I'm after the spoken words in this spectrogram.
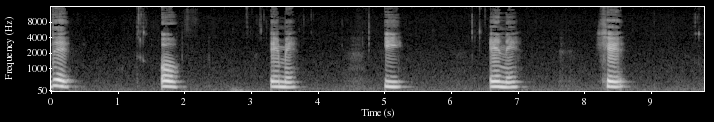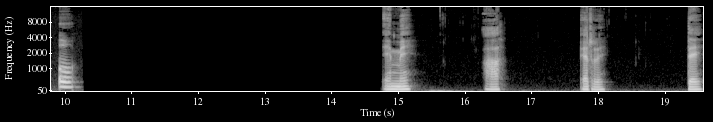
D O M I N G O. M A R T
